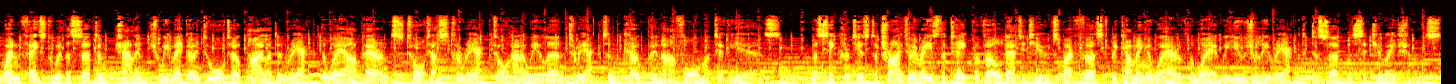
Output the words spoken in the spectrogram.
When faced with a certain challenge we may go into autopilot and react the way our parents taught us to react or how we learned to react and cope in our formative years. The secret is to try to erase the tape of old attitudes by first becoming aware of the way we usually react to certain situations.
